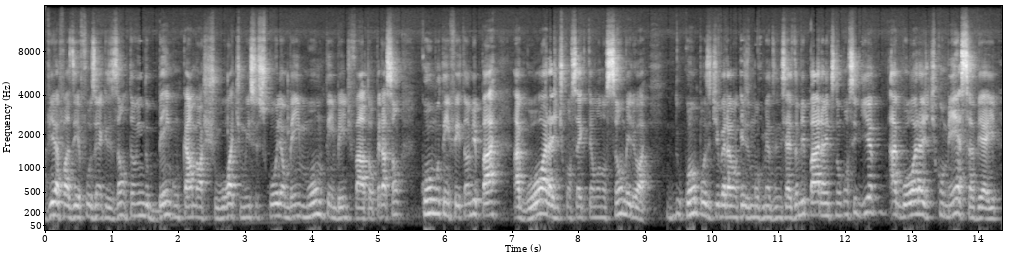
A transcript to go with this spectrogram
vir a fazer fusão e aquisição, estão indo bem com calma, eu acho ótimo isso, escolham bem, montem bem de fato a operação, como tem feito a Ambipar. Agora a gente consegue ter uma noção melhor do quão positivo eram aqueles movimentos iniciais da Ambipar, antes não conseguia, agora a gente começa a ver aí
